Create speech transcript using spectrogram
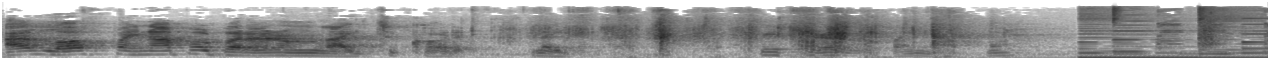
I love pineapple, but I don't like to cut it. Like, prepare the pineapple.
